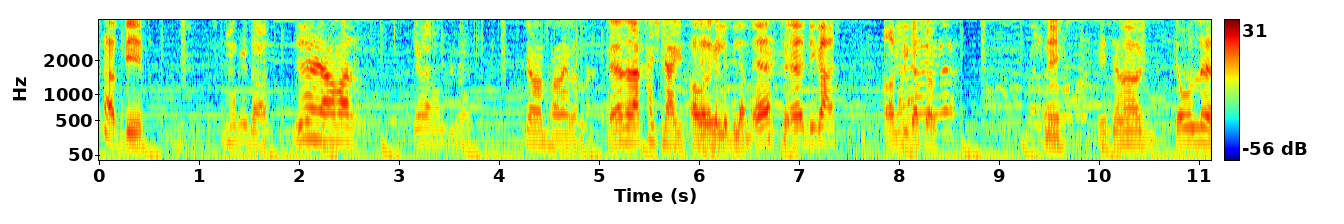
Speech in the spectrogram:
সাব্বির মুখি ধর। এ আমার কেমন মুখি ধর। কেমন ধরে গেল এ ধরা খাইস না আগে। আমার গেলে দিলাম। এ এ বিকাশ আমার বিকাশ নে। এটা কে বললে?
